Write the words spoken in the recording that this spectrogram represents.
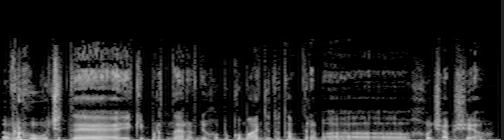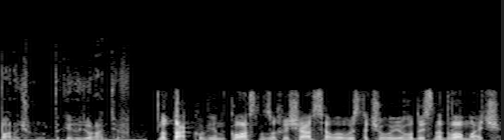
враховуючи те, які партнери в нього по команді, то там треба е, хоча б ще парочку таких дюрантів. Ну так, він класно захищався, але вистачило його десь на два матчі.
